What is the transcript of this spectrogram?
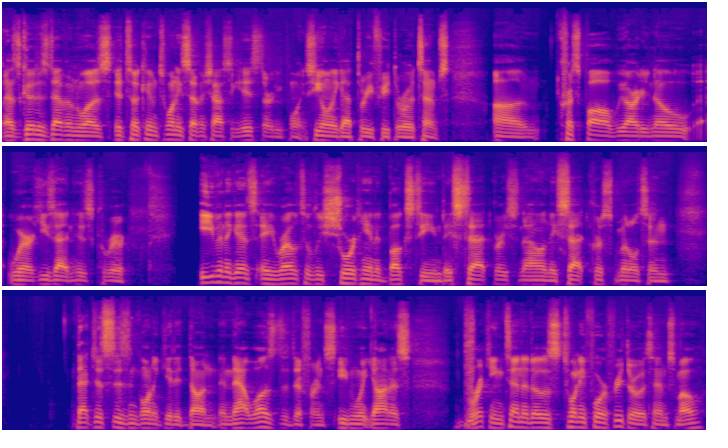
as good as Devin was, it took him 27 shots to get his 30 points. He only got three free throw attempts. Um, Chris Paul, we already know where he's at in his career. Even against a relatively shorthanded Bucks team, they sat Grayson Allen, they sat Khris Middleton. That just isn't going to get it done, and that was the difference. Even with Giannis bricking ten of those twenty-four free throw attempts, Mo.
